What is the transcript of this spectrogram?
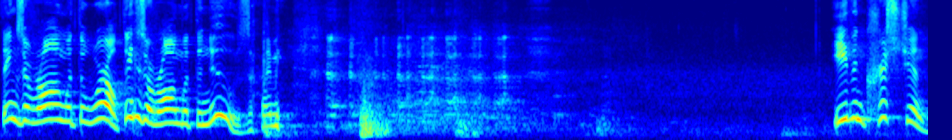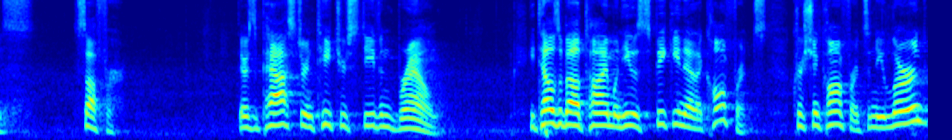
Things are wrong with the world. Things are wrong with the news. I mean, Even Christians suffer. There's a pastor and teacher, Stephen Brown. He tells about a time when he was speaking at a conference, Christian conference, and he learned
